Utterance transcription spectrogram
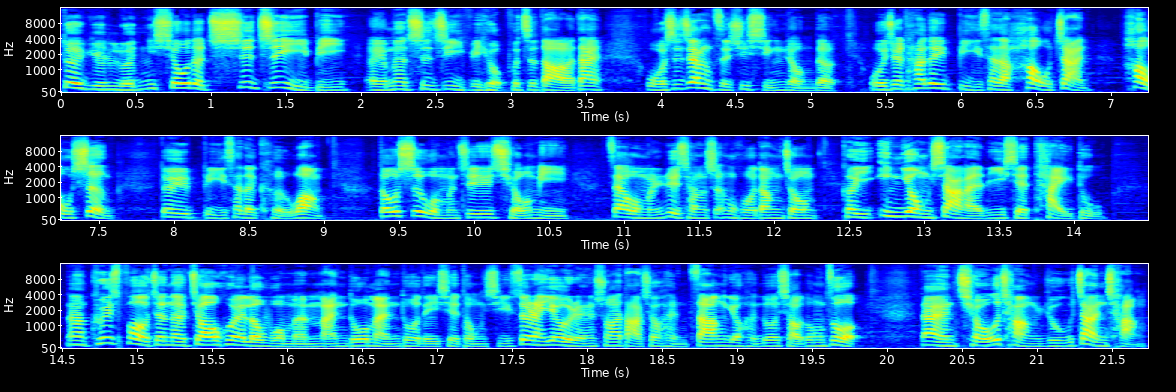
对于轮休的嗤之以鼻，呃，有没有嗤之以鼻我不知道了，但我是这样子去形容的。我觉得他对比赛的好战、好胜，对于比赛的渴望，都是我们这些球迷。在我们日常生活当中可以应用下来的一些态度，那 Chris Paul 真的教会了我们蛮多蛮多的一些东西。虽然也有人说他打球很脏，有很多小动作，但球场如战场，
